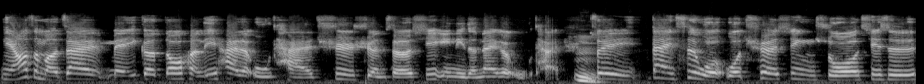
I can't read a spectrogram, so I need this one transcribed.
你要怎么在每一个都很厉害的舞台去选择吸引你的那个舞台？嗯，所以那一次我我确信说，其实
